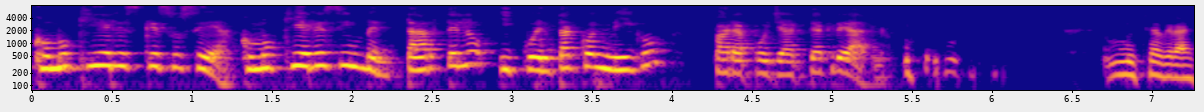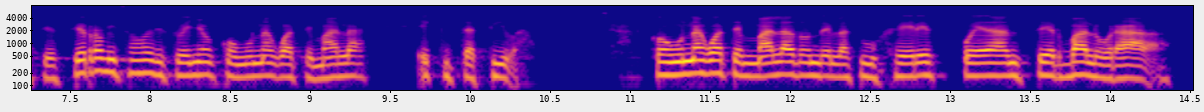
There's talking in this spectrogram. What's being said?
¿Cómo quieres que eso sea? ¿Cómo quieres inventártelo? Y cuenta conmigo para apoyarte a crearlo. Muchas gracias. Cierro mis ojos y sueño con una Guatemala equitativa, con una Guatemala donde las mujeres puedan ser valoradas,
